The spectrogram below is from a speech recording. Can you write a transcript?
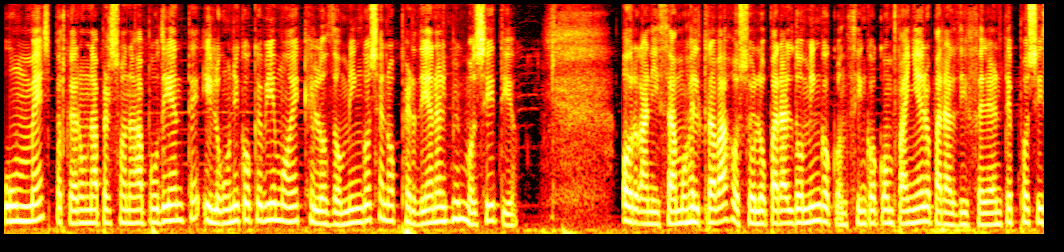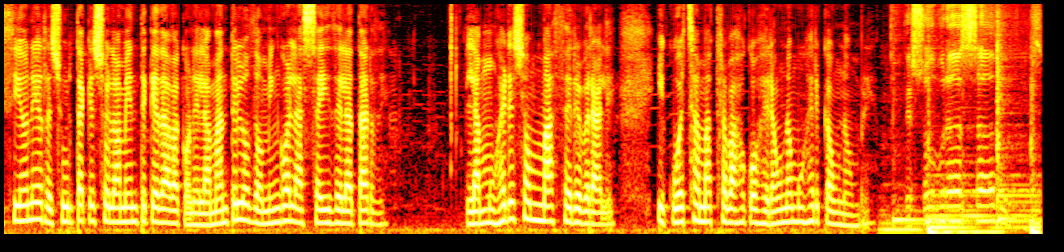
un mes, porque era una persona pudiente, y lo único que vimos es que los domingos se nos perdía en el mismo sitio. Organizamos el trabajo solo para el domingo con cinco compañeros para las diferentes posiciones y resulta que solamente quedaba con el amante los domingos a las seis de la tarde. Las mujeres son más cerebrales y cuesta más trabajo coger a una mujer que a un hombre. Sobra sabes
